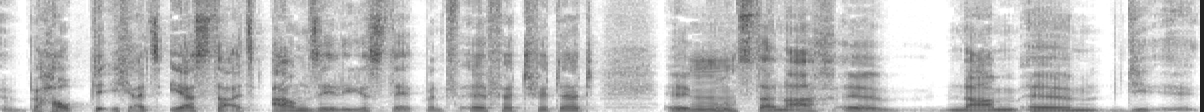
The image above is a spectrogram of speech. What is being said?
behaupte ich, als erster, als armseliges Statement äh, vertwittert. Äh, ja. Kurz danach äh, nahm, ähm, die,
